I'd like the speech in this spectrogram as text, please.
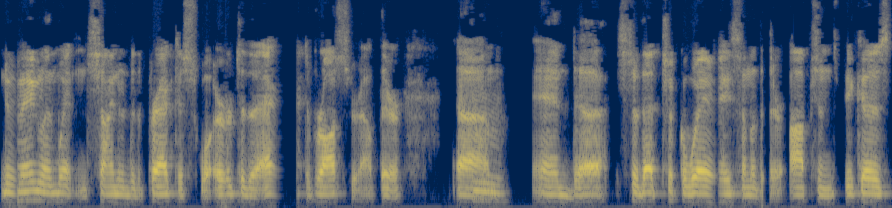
New England went and signed him to the practice squad or to the active roster out there, um, hmm. and uh, so that took away some of their options because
